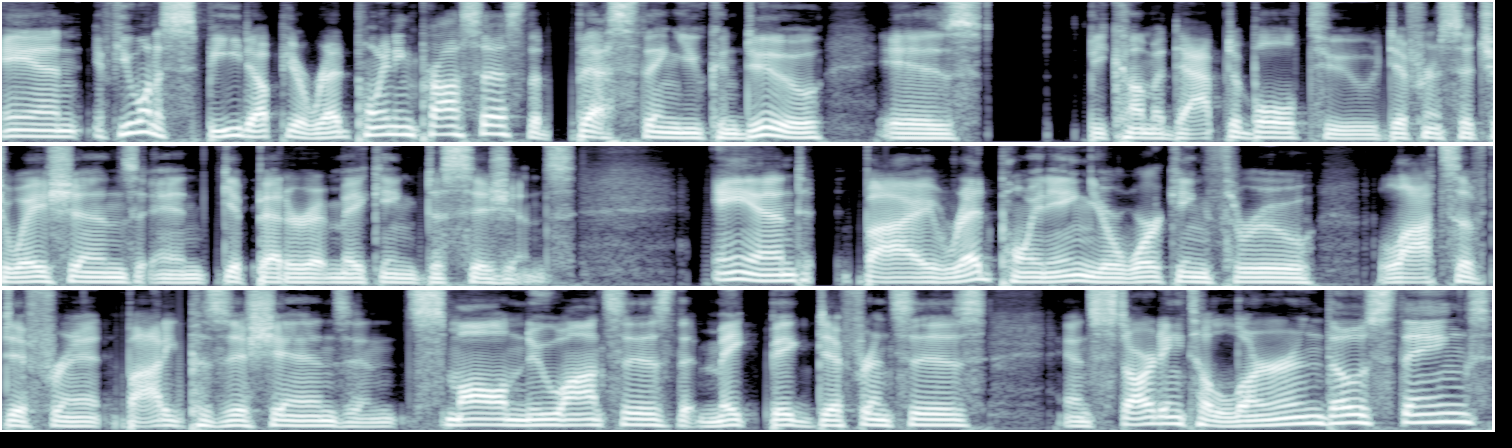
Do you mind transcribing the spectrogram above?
And if you want to speed up your red pointing process, the best thing you can do is become adaptable to different situations and get better at making decisions. And by red pointing, you're working through lots of different body positions and small nuances that make big differences. And starting to learn those things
